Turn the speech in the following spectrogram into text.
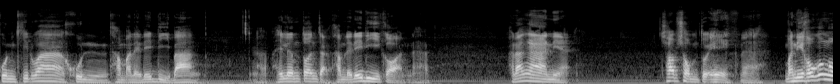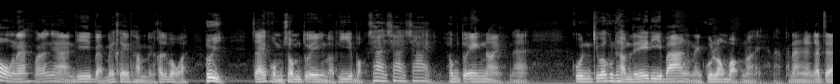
คุณคิดว่าคุณทำอะไรได้ดีบ้างนะครับให้เริ่มต้นจากทำอะไรได้ดีก่อนนะครับ พนักงานเนี่ยชอบชมตัวเองนะบางทีเขาก็งงนะพนักงานที่แบบไม่เคยทำเขาจะบอกว่าเฮ้ยจะให้ผมชมตัวเองเหรอพี่บอกใช่ใช่ใช่ชมตัวเองหน่อยนะคุณคิดว่าคุณทำอะไรได้ดีบ้างไหนคุณลองบอกหน่อยนะพนักงานก็จะ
